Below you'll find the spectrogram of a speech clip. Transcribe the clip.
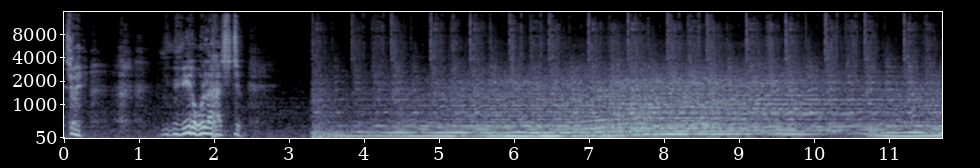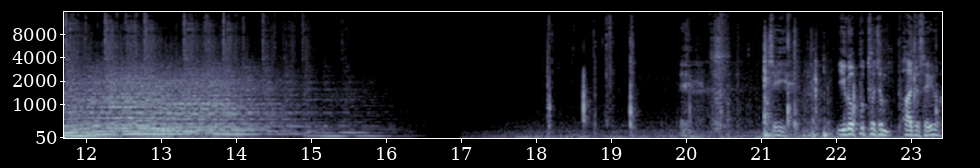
저, 위로 올라가시죠. 저희 이것부터 좀 봐주세요.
